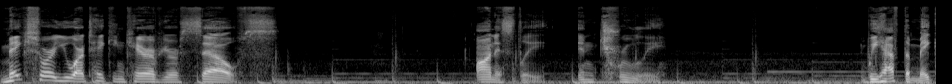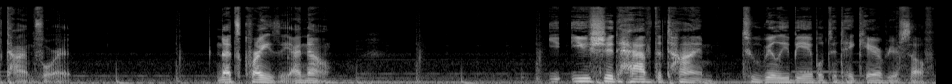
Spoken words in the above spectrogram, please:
make sure you are taking care of yourselves honestly and truly. We have to make time for it. That's crazy, I know. You, you should have the time to really be able to take care of yourself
